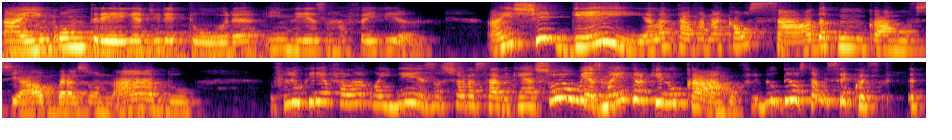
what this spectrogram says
Aí encontrei a diretora Inês Rafaelian. Aí cheguei, ela estava na calçada com um carro oficial brazonado, eu falei, eu queria falar com a Inês, a senhora sabe quem é? Sou eu mesma, entra aqui no carro. Eu falei, meu Deus, tá me sequestrando.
